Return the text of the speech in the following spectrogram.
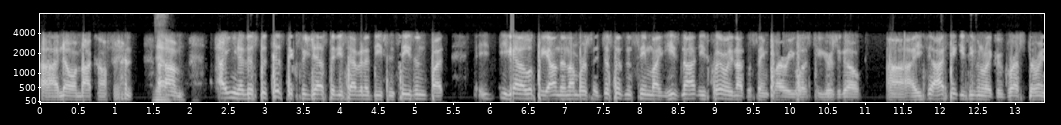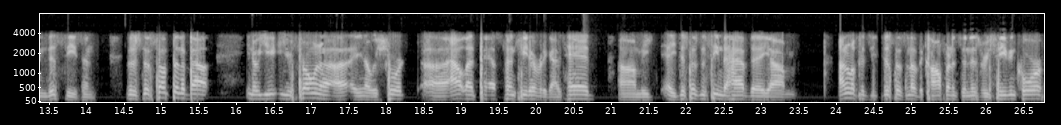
Uh, no, I'm not confident. Yeah. Um, I, you know, the statistics suggest that he's having a decent season, but you, you got to look beyond the numbers. It just doesn't seem like he's not. He's clearly not the same player he was two years ago. Uh, I, I think he's even like regressed during this season. There's just something about, you know, you, you're throwing a, you know a short uh, outlet pass ten feet over the guy's head. Um, he, he just doesn't seem to have the. Um, I don't know if it's, he just doesn't have the confidence in his receiving corps.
